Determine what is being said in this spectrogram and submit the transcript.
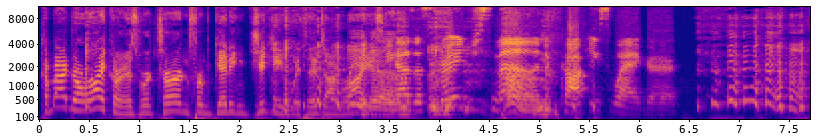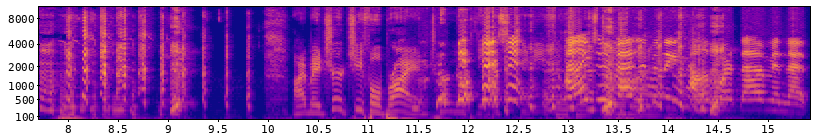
Commander Riker has returned from getting jiggy with it on Risa. Yeah. He has a strange smell and a um. cocky swagger. I made sure Chief O'Brien turned up the STD. I like to imagine when they teleport them in that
